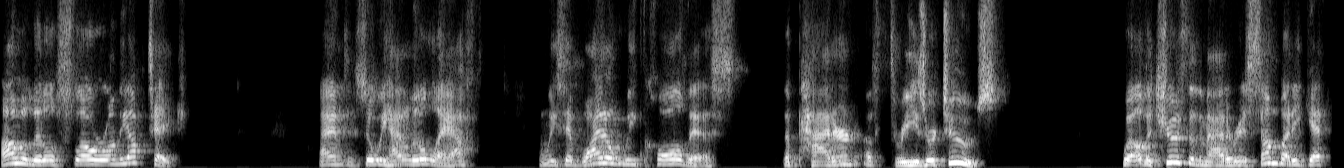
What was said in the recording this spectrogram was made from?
I'm a little slower on the uptake. And so we had a little laugh and we said, why don't we call this the pattern of threes or twos? Well, the truth of the matter is somebody get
